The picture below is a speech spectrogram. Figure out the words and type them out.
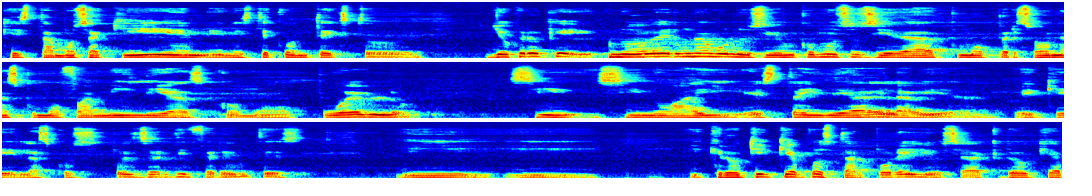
que estamos aquí en, en, este contexto, yo creo que no va a haber una evolución como sociedad, como personas, como familias, como pueblo, si, si no hay esta idea de la vida, de que las cosas pueden ser diferentes y, creo que hay que apostar por ello, o sea, creo que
